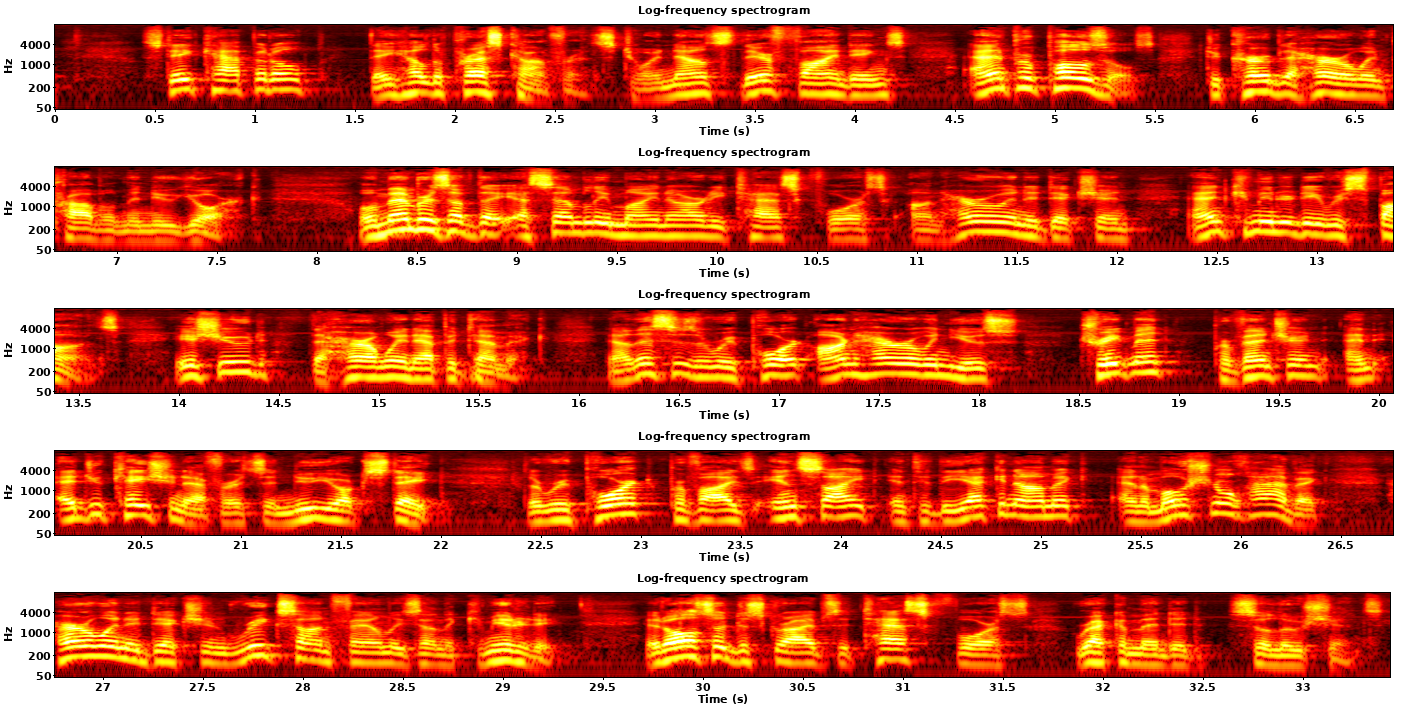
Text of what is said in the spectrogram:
State Capitol, they held a press conference to announce their findings and proposals to curb the heroin problem in New York. Well, members of the Assembly Minority Task Force on Heroin Addiction and Community Response issued the heroin epidemic. Now, this is a report on heroin use, treatment, prevention, and education efforts in New York State. The report provides insight into the economic and emotional havoc heroin addiction wreaks on families and the community. It also describes the task force recommended solutions.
